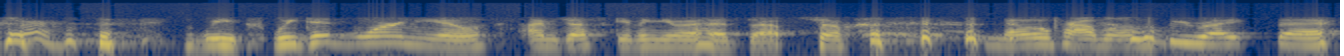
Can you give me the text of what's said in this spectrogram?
sure. we we did warn you. I'm just giving you a heads up. So no problem. we'll be right back.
